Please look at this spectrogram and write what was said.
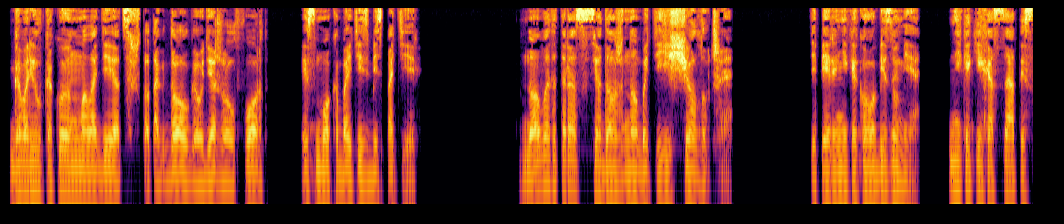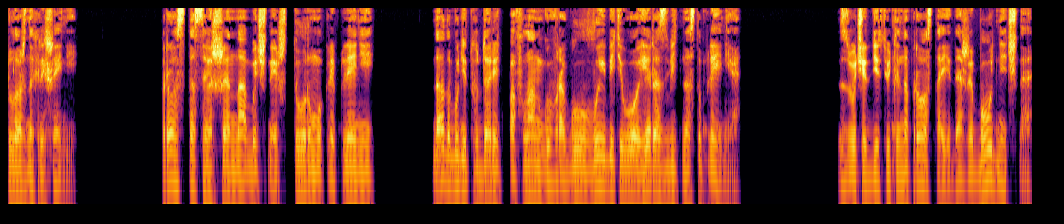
говорил, какой он молодец, что так долго удерживал форт и смог обойтись без потерь. Но в этот раз все должно быть еще лучше. Теперь никакого безумия, никаких осад и сложных решений. Просто совершенно обычный штурм укреплений надо будет ударить по флангу врагу, выбить его и развить наступление. Звучит действительно просто и даже буднично.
